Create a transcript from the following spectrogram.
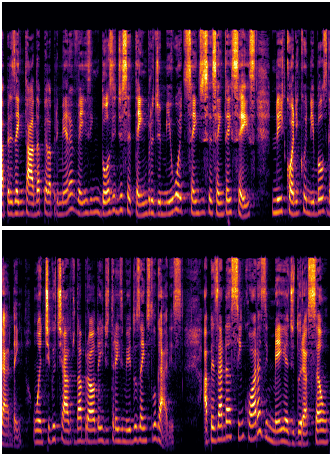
apresentada pela primeira vez em 12 de setembro de 1866 no icônico Nibbles Garden, um antigo teatro da Broadway de 3.200 lugares. Apesar das 5 horas e meia de duração,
